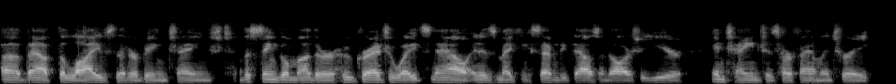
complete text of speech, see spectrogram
about the lives that are being changed, the single mother who graduates now and is making $70,000 a year and changes her family tree.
